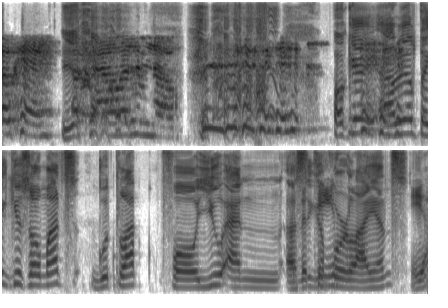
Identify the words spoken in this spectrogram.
Okay. Yeah. Okay. I'll let him know. Okay, Ariel, thank you so much. Good luck for you and uh, Singapore Lions. Yeah.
